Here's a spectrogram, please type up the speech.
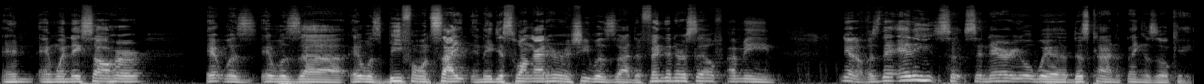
and and when they saw her, it was it was uh it was beef on sight, and they just swung at her, and she was uh, defending herself. I mean, you know, is there any scenario where this kind of thing is okay?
